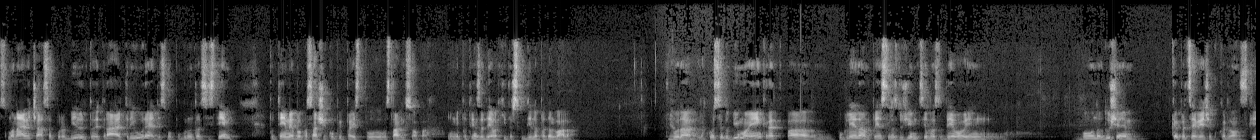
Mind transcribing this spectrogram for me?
smo največ časa porabili, to je trajalo tri ure, da smo pogruntali sistem potem je bilo pa samo še copy-paste po ostalih sopah in je potem zadeva hitro skodila, pa delovala. Tako da lahko se dobimo enkrat, pa pogledam, pa jaz razložim celo zadevo in bo navdušen. Kaj precej večje kot danes, ki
